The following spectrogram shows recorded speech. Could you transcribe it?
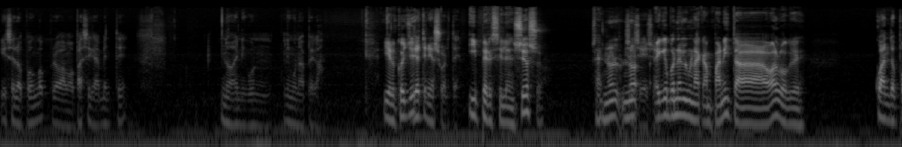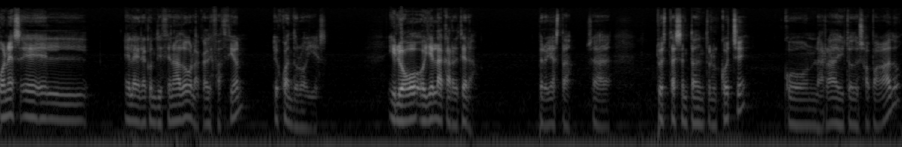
y se lo pongo, pero vamos, básicamente no hay ningún, ninguna pega. Y el coche Yo he tenido suerte. hiper silencioso. O sea, no, no- sí, sí. hay que ponerle una campanita o algo que. Cuando pones el, el aire acondicionado o la calefacción, es cuando lo oyes. Y luego oyes la carretera. Pero ya está. O sea, tú estás sentado dentro del coche con la radio y todo eso apagado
